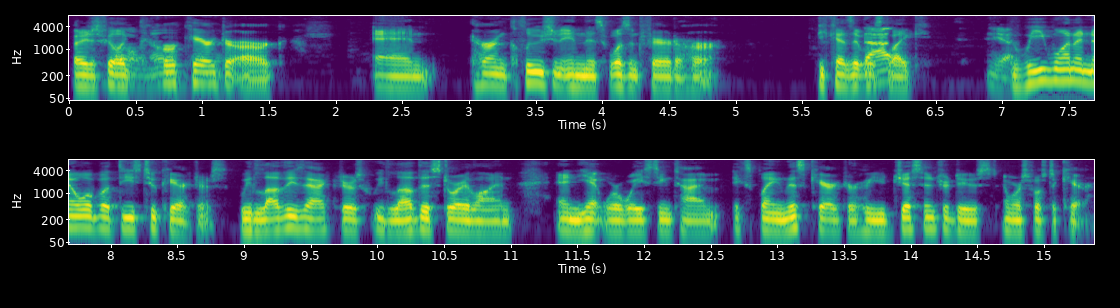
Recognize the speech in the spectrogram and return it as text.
but I just feel No, like no, her no, character arc and her inclusion in this wasn't fair to her because it was like Yeah. We want to know about these two characters. We love these actors. We love this storyline, and yet we're wasting time explaining this character who you just introduced, and we're supposed to care.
